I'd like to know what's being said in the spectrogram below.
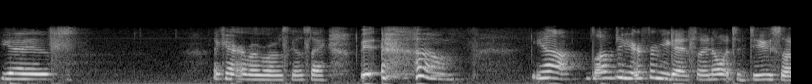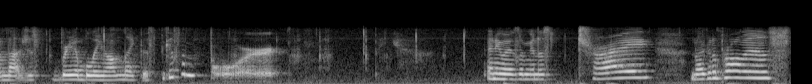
You guys, I can't remember what I was going to say. But, um, yeah, love to hear from you guys so I know what to do so I'm not just rambling on like this because I'm bored. But yeah. Anyways, I'm going to try, I'm not going to promise,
